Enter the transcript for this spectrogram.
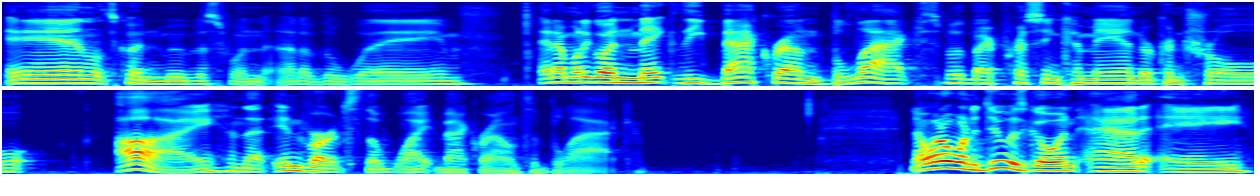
And let's go ahead and move this one out of the way. And I'm going to go ahead and make the background black simply by pressing Command or Control I, and that inverts the white background to black. Now what I want to do is go and add a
